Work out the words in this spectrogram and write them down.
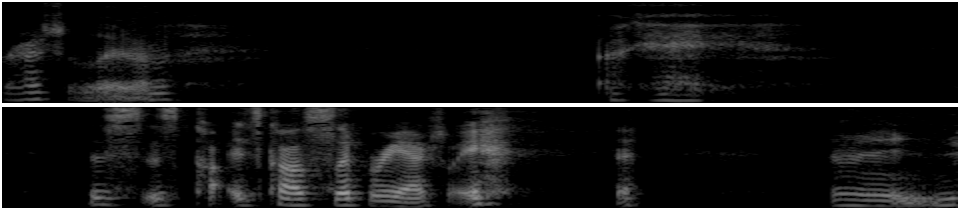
brush a little Okay. This is it's called slippery actually. and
